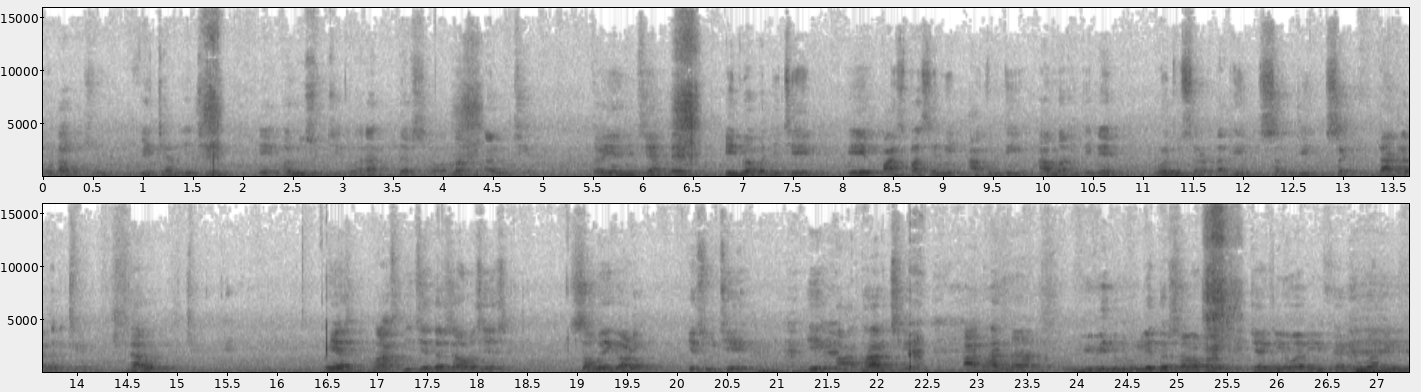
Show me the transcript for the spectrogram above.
મોટા બોક્સનું વેચાણ જે છે એ અનુસૂચિ દ્વારા દર્શાવવામાં આવ્યું છે. તો અહીંયા જે છે આપણે એ જ બાબત છે એ પાસ પાસેની આકૃતિ આ માહિતીને વધુ સરળતાથી સમજી શકીએ. દાખલા તરીકે, ધારો અહીંયા માસ જે છે દર્શાવવામાં છે સમયગાળો. એ શું છે? એ આધાર છે. આધારના વિવિધ મૂલ્ય દર્શાવવામાં આવે છે. જાન્યુઆરી, ફેબ્રુઆરી,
